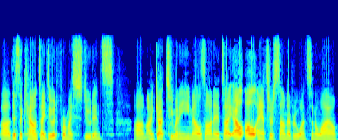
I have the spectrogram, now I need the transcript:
Uh, this account, I do it for my students. Um, I got too many emails on it. I, will I'll answer some every once in a while.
